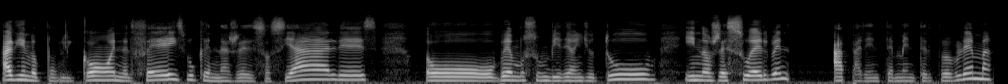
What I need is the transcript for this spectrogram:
Alguien lo publicó en el Facebook, en las redes sociales, o vemos un video en YouTube y nos resuelven aparentemente el problema.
